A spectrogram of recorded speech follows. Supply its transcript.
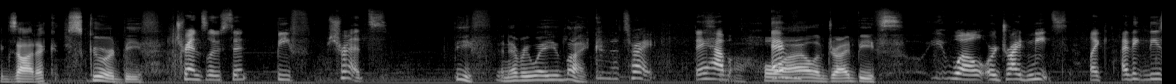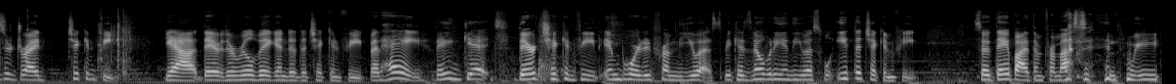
exotic skewered beef. Translucent beef shreds. Beef in every way you'd like. Mm, that's right. They have A whole aisle of dried beefs. well, or dried meats. Like I think these are dried chicken feet. Yeah, they're they're real big into the chicken feet. But hey, they get their chicken feet imported from the U.S. because nobody in the U.S. will eat the chicken feet. So they buy them from us, and we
